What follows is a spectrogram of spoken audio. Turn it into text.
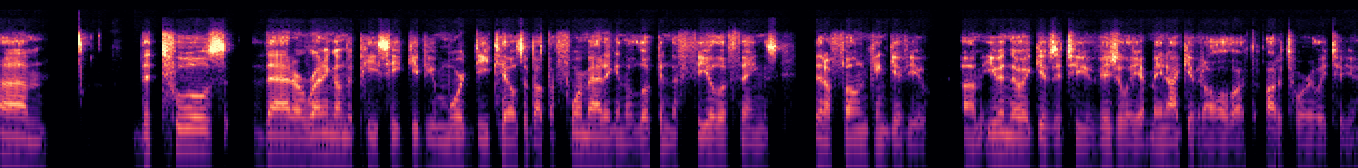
um, the tools that are running on the PC give you more details about the formatting and the look and the feel of things than a phone can give you. Um, even though it gives it to you visually, it may not give it all auditorily to you.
